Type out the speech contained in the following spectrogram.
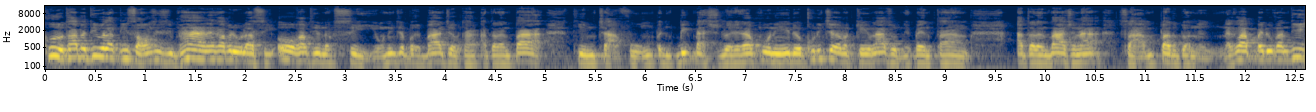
คู่สุดท้ายไปที่เวลาตีสองสี่สิบห้านะครับไปดูลาซิโอครับทีมอันดับสี่วันนี้จะเปิดบ้านเจอทางอาตแลนตาทีมจ่าฝูงเป็นบิ๊กแมตช์เลยนะครับคู่นี้โดยคู่ที่เจอมาเกมล่าสุดเนี่ยเป็นทางอาตแลนตาชนะ 3 ประตูต่อหนึ่งนะครับ ไปดูกันที่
